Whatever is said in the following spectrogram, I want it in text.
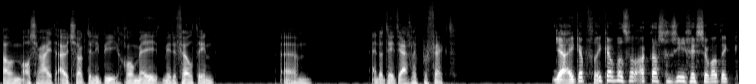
um, als Verheid uitzakte, liep hij gewoon mee het middenveld in. Um, en dat deed hij eigenlijk perfect. Ja, ik heb, ik heb wat van Actas gezien gisteren, wat ik...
